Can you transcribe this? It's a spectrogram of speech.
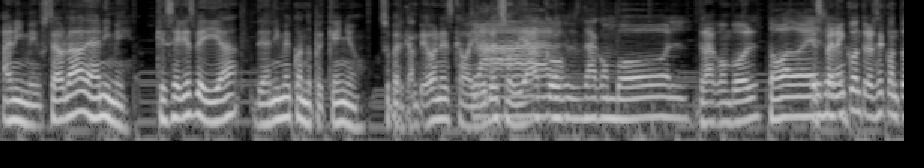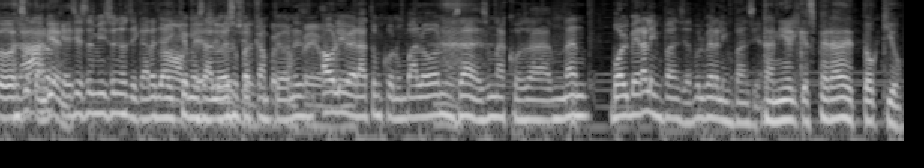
Anime, usted hablaba de anime. ¿Qué series veía de anime cuando pequeño? Supercampeones, Caballeros del Zodiaco. Dragon Ball. Dragon Ball. Todo eso. Espera encontrarse con todo eso también. que si ese es mi sueño llegar allá y que me salude Supercampeones. a Oliver Atom con un balón. O sea, es una cosa. volver a la infancia, es volver a la infancia. Daniel, ¿qué espera de Tokio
